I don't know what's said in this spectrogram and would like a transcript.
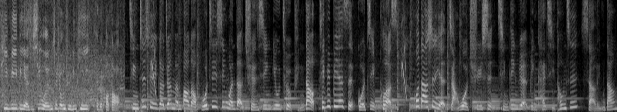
TVBS 新闻崔中群、李平台北报道，请支持一个专门报道国际新闻的全新 YouTube 频道 TVBS 国际 Plus，扩大视野，掌握趋势，请订阅并开启通知小铃铛。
